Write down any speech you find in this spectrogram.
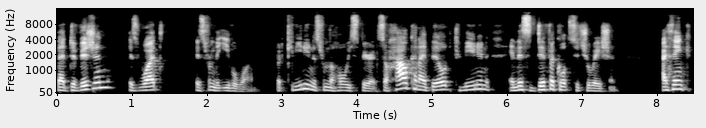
that division is what is from the evil one, but communion is from the Holy Spirit. So, how can I build communion in this difficult situation? I think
